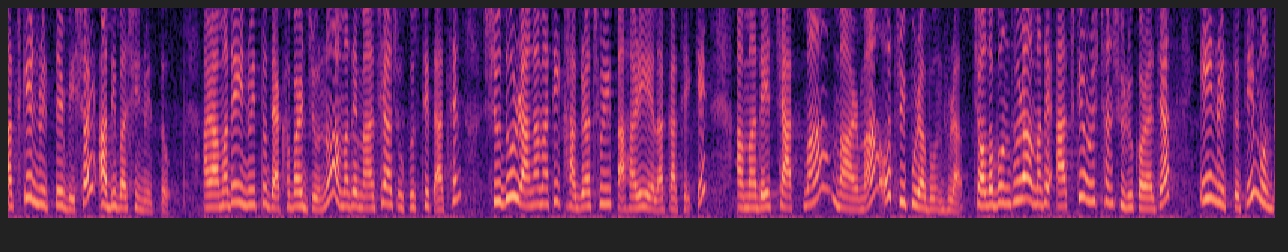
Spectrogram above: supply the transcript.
আজকের নৃত্যের বিষয় আদিবাসী নৃত্য। আর আমাদের এই নৃত্য দেখাবার জন্য আমাদের মাঝে আজ উপস্থিত আছেন সুদূর রাঙামাটি খাগড়াছড়ি পাহাড়ি এলাকা থেকে আমাদের চাকমা, মারমা ও ত্রিপুরা বন্ধুরা। চলো বন্ধুরা, আমাদের আজকের অনুষ্ঠান শুরু করা যাক এই নৃত্যটির মধ্য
